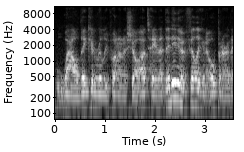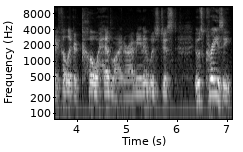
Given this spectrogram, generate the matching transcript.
wow, they can really put on a show. I'll tell you that. They didn't even feel like an opener. They felt like a co-headliner. I mean, it was just it was crazy.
